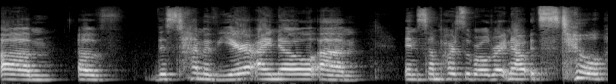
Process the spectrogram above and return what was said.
um, of this time of year. I know um, in some parts of the world right now it's still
